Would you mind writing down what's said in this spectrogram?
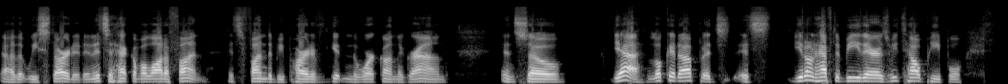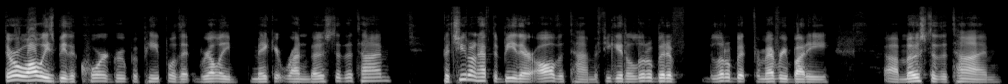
uh, that we started, and it's a heck of a lot of fun. It's fun to be part of getting the work on the ground, and so yeah, look it up. It's it's you don't have to be there, as we tell people. there will always be the core group of people that really make it run most of the time, but you don't have to be there all the time. If you get a little bit of a little bit from everybody uh, most of the time,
